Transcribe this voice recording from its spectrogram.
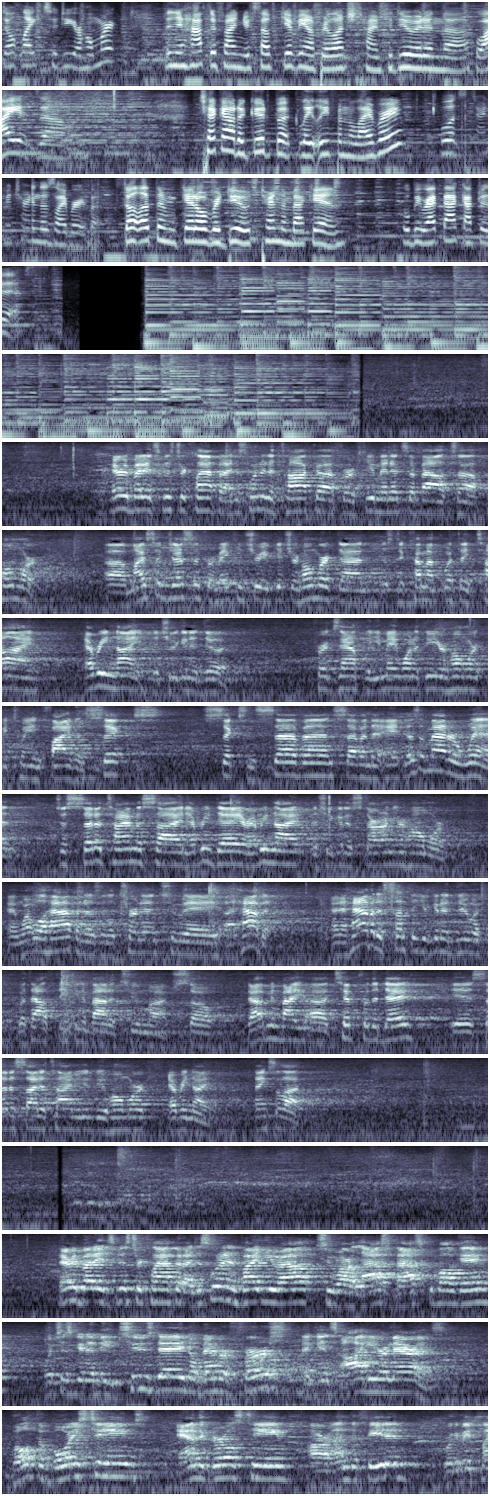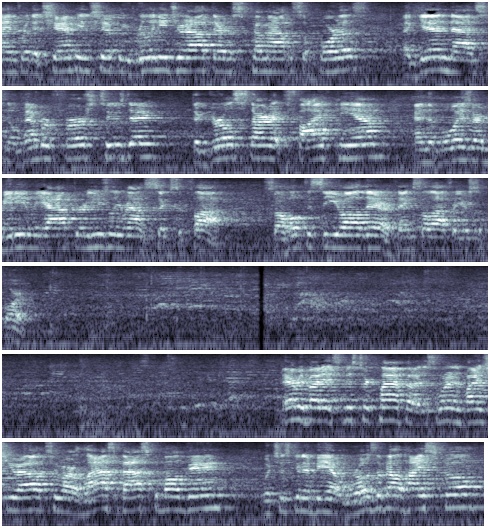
don't like to do your homework? Then you have to find yourself giving up your lunchtime to do it in the quiet zone. Check out a good book lately from the library. Well, it's time to turn in those library books. Don't let them get overdue. Turn them back in. We'll be right back after this. Hey everybody, it's Mr. Clampett. I just wanted to talk uh, for a few minutes about uh, homework. Uh, my suggestion for making sure you get your homework done is to come up with a time every night that you're going to do it. For example, you may want to do your homework between 5 and 6, 6 and 7, 7 to 8, doesn't matter when. Just set a time aside every day or every night that you're going to start on your homework. And what will happen is it'll turn into a, a habit. And a habit is something you're going to do without thinking about it too much. So that would be my uh, tip for the day is set aside a time you're going to do homework every night. Thanks a lot. Hey everybody, it's Mr. Clampett. I just want to invite you out to our last basketball game, which is going to be Tuesday, November 1st against Augie Ramirez. Both the boys teams and the girls team are undefeated. We're going to be playing for the championship. We really need you out there to come out and support us. Again, that's November 1st, Tuesday. The girls start at 5 p.m. and the boys are immediately after, usually around 6 o'clock. So I hope to see you all there. Thanks a lot for your support. Hey everybody, it's Mr. Clampett. I just want to invite you out to our last basketball game, which is going to be at Roosevelt High School,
